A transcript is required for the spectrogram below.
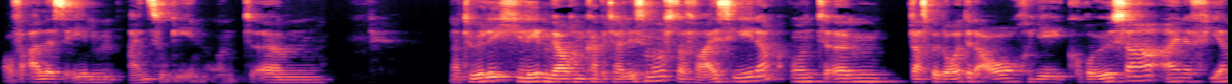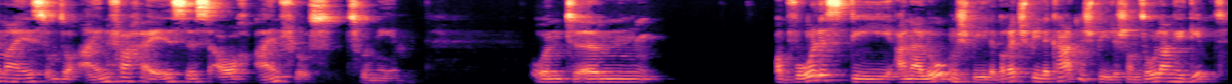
auf alles eben einzugehen. Und ähm, Natürlich leben wir auch im Kapitalismus, das weiß jeder. Und ähm, das bedeutet auch, je größer eine Firma ist, umso einfacher ist es auch Einfluss zu nehmen. Und ähm, obwohl es die analogen Spiele, Brettspiele, Kartenspiele schon so lange gibt,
